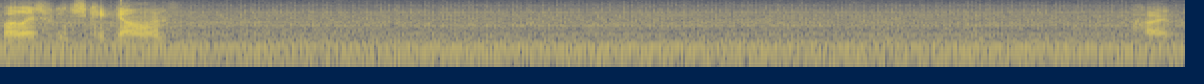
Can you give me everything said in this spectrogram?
Well, at least we can just keep going. Hope.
